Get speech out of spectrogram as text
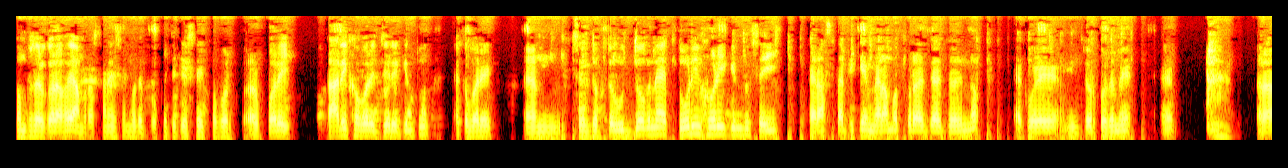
সম্প্রচার করা হয়। আমরা স্থানীয় সংবাদের পক্ষ থেকে সেই খবর পরেই তারই খবরের জেরে কিন্তু একেবারে সেচ দপ্তর উদ্যোগ নেয় তড়ি ঘড়ি কিন্তু সেই রাস্তাটিকে মেরামত করার জন্য একবারে জোর কদমে তারা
